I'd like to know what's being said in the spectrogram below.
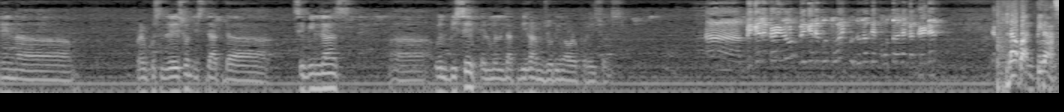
And uh, prime consideration is that the civilians uh, will be safe and will not be harmed during our operations. Ah, Brigada Carlo, Brigada Butuan, kung doon na kayo pumunta na kang Colonel. Laban Pinas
